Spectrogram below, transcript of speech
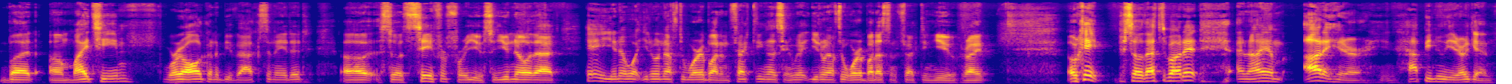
but um, my team, we're all going to be vaccinated, uh, so it's safer for you. So you know that, hey, you know what? You don't have to worry about infecting us, and you don't have to worry about us infecting you, right? Okay, so that's about it, and I am out of here. Happy New Year again.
